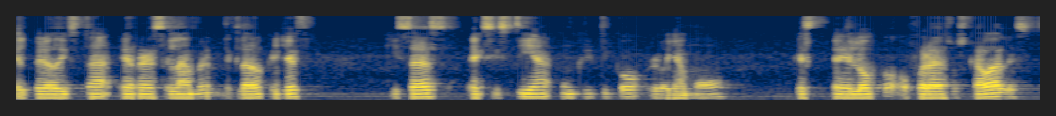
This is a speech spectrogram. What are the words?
el periodista R.S. Lambert, declaró que Jeff quizás existía, un crítico lo llamó eh, loco o fuera de sus cabales.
